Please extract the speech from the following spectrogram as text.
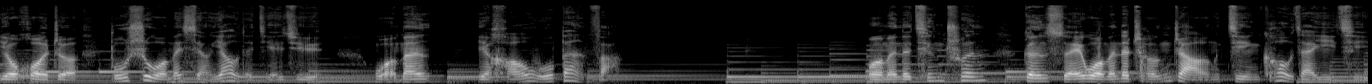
又或者不是我们想要的结局，我们也毫无办法。我们的青春跟随我们的成长紧扣在一起，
